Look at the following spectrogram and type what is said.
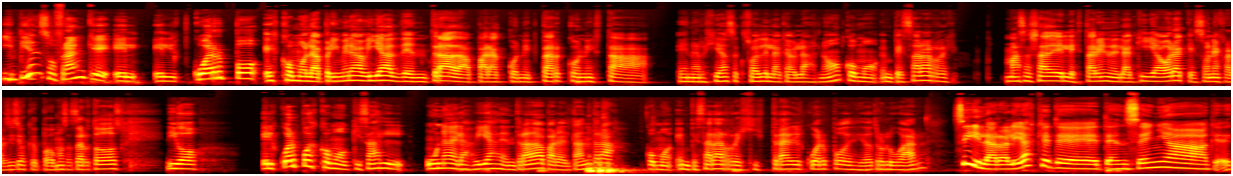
Y pienso, Frank, que el, el, cuerpo es como la primera vía de entrada para conectar con esta energía sexual de la que hablas, ¿no? Como empezar a, más allá del estar en el aquí y ahora, que son ejercicios que podemos hacer todos, digo, el cuerpo es como quizás una de las vías de entrada para el Tantra? Como empezar a registrar el cuerpo desde otro lugar. Sí, la realidad es que te, enseña, que,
